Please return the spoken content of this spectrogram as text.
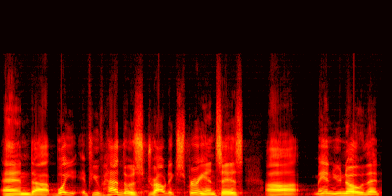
And uh, boy, if you've had those drought experiences, man, you know that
